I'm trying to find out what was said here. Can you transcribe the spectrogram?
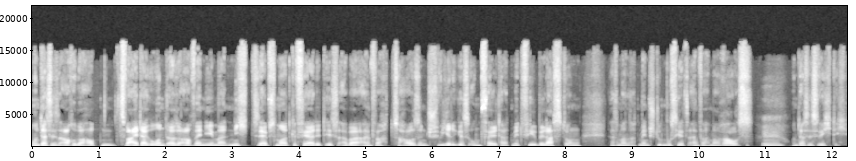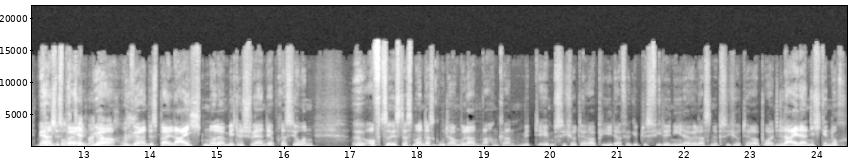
Und das ist auch überhaupt ein zweiter Grund, also auch wenn jemand nicht selbstmordgefährdet ist, aber einfach zu Hause ein schwieriges Umfeld hat mit viel Belastung, dass man sagt, Mensch, du musst jetzt einfach mal raus. Mhm. Und das ist wichtig. Während es bei ja, ja und während es bei leichten oder mittelschweren Depressionen äh, oft so ist, dass man das gut ambulant machen kann mit eben Psychotherapie. Dafür gibt es viele niedergelassene Psychotherapeuten. Leider nicht genug.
